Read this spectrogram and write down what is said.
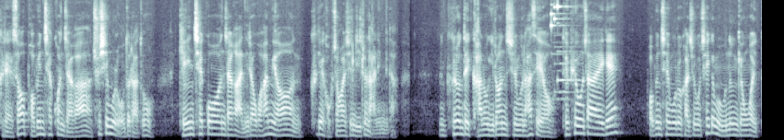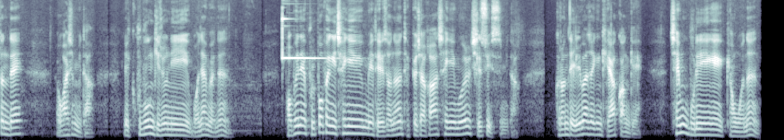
그래서 법인 채권자가 추심을 오더라도 개인 채권자가 아니라고 하면 크게 걱정하실 일은 아닙니다. 그런데 간혹 이런 질문을 하세요. 대표자에게 법인 채무를 가지고 책임을 묻는 경우가 있던데 라고 하십니다. 이 구분 기준이 뭐냐면은 법인의 불법행위 책임에 대해서는 대표자가 책임을 질 수 있습니다. 그런데 일반적인 계약 관계, 채무 불이행의 경우는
